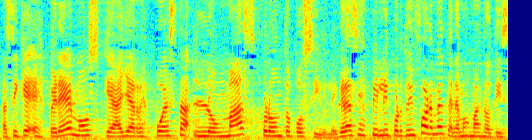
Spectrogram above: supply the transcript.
Así que esperemos que haya respuesta lo más pronto posible. Gracias Pili por tu informe, tenemos más noticias.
